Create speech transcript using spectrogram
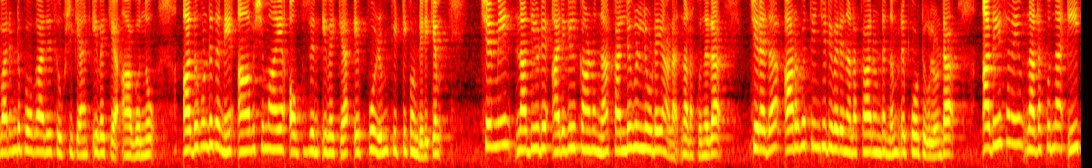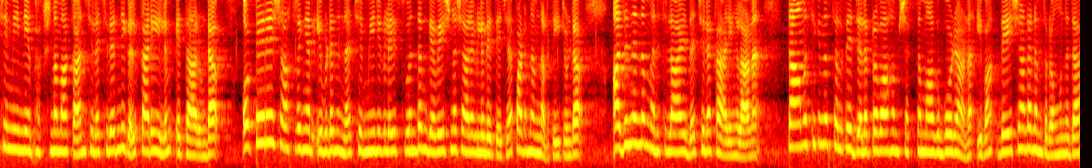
വരണ്ടു പോകാതെ സൂക്ഷിക്കാൻ ഇവയ്ക്ക് ആകുന്നു. അതുകൊണ്ട് തന്നെ ആവശ്യമായ ഓക്സിജൻ ഇവയ്ക്ക് എപ്പോഴും കിട്ടിക്കൊണ്ടിരിക്കും. ചെമ്മീൻ നദിയുടെ അരികിൽ കാണുന്ന കല്ലുകളിലൂടെയാണ് നടക്കുന്നത്. ചിലത് അറുപത്തിയഞ്ചടി വരെ നടക്കാറുണ്ടെന്നും റിപ്പോർട്ടുകളുണ്ട്. അതേസമയം നടക്കുന്ന ഈ ചെമ്മീനെ ഭക്ഷണമാക്കാൻ ചില ചിലന്തികൾ കരയിലും എത്താറുണ്ട്. ഒട്ടേറെ ശാസ്ത്രജ്ഞർ ഇവിടെ നിന്ന് ചെമ്മീനുകളെ സ്വന്തം ഗവേഷണശാലകളിൽ എത്തിച്ച് പഠനം നടത്തിയിട്ടുണ്ട്. അതിൽ നിന്നും മനസ്സിലായത് ചില കാര്യങ്ങളാണ്. താമസിക്കുന്ന സ്ഥലത്തെ ജലപ്രവാഹം ശക്തമാകുമ്പോഴാണ് ഇവ ദേശാടനം തുടങ്ങുന്നത്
